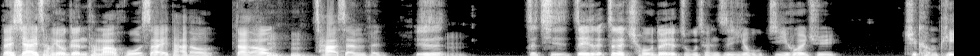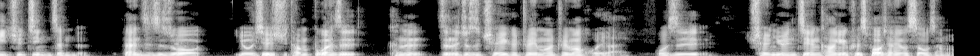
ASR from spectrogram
但下一场又跟他妈活塞打到打到 差三分，就是这其实这个这个球队的组成是有机会去去 compete 去竞争的。但只是说有一些许他们不管是可能真的就是缺一个 Draymond，Draymond 回来，或者是全员健康，因为 Chris Paul 现在又受伤了。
